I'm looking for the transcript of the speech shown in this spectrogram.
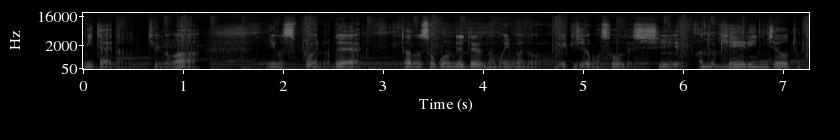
みたいなのっていうのはビームスっぽいので多分そこに出てるのも今の劇場もそうですしあとうん。競輪場とか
